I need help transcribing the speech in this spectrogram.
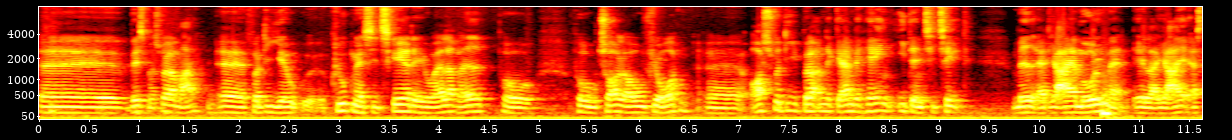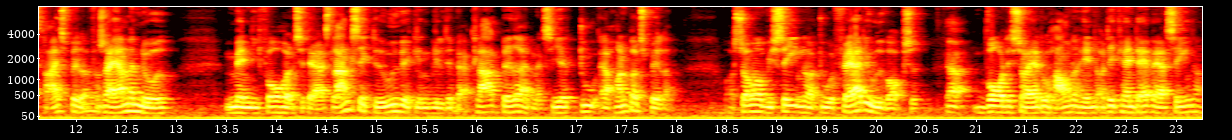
øh, hvis man spørger mig. Øh, fordi jo, klubmæssigt sker det jo allerede på, på U12 og U14. Øh, også fordi børnene gerne vil have en identitet med, at jeg er målmand, eller jeg er stregspiller, for så er man noget. Men i forhold til deres langsigtede udvikling, vil det være klart bedre, at man siger, at du er håndboldspiller. Og så må vi se, når du er færdigudvokset, ja. hvor det så er, du havner hen. Og det kan endda være senere.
